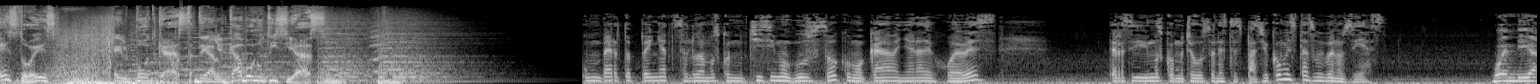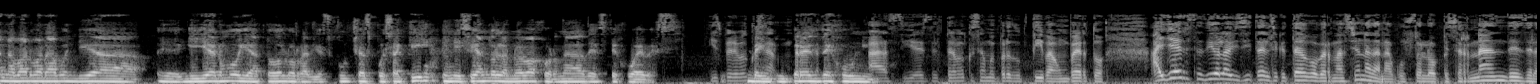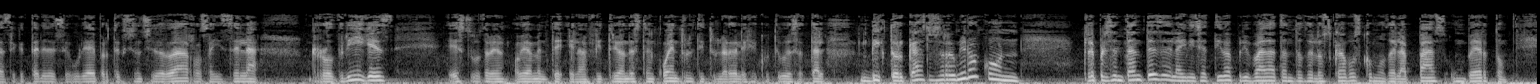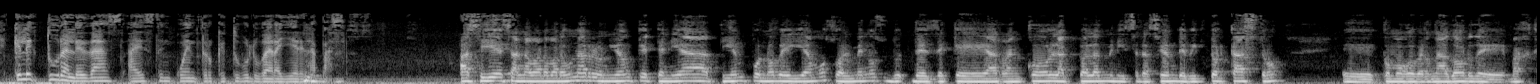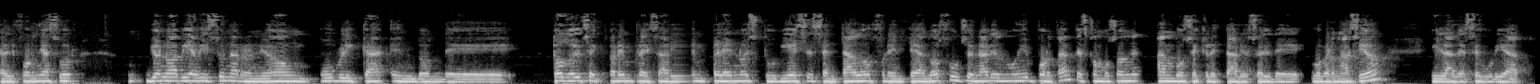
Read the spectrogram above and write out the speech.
Esto es el podcast de Alcabo Noticias. Humberto Peña, te saludamos con muchísimo gusto, como cada mañana de jueves. Te recibimos con mucho gusto en este espacio. ¿Cómo estás? Muy buenos días. Buen día, Ana Bárbara, buen día, eh, Guillermo, y a todos los radioescuchas. Pues aquí, iniciando la nueva jornada de este jueves. Y esperemos que 23 sea, de junio. Así es, esperemos que sea muy productiva, Humberto. Ayer se dio la visita del secretario de Gobernación, Adán Augusto López Hernández, de la secretaria de Seguridad y Protección Ciudadana, Rosa Isela Rodríguez. Estuvo también, obviamente, el anfitrión de este encuentro, el titular del Ejecutivo Estatal, Víctor Castro. Se reunieron con representantes de la iniciativa privada, tanto de Los Cabos como de La Paz, Humberto. ¿Qué lectura le das a este encuentro que tuvo lugar ayer en La Paz? Así es, Ana Bárbara, una reunión que tenía tiempo no veíamos, o al menos desde que arrancó la actual administración de Víctor Castro eh, como gobernador de Baja California Sur, yo no había visto una reunión pública en donde todo el sector empresarial en pleno estuviese sentado frente a dos funcionarios muy importantes, como son ambos secretarios, el de gobernación y la de seguridad.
